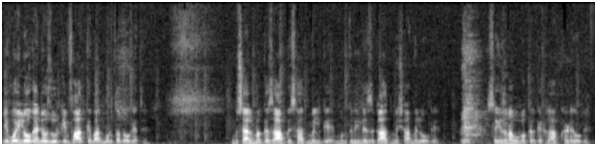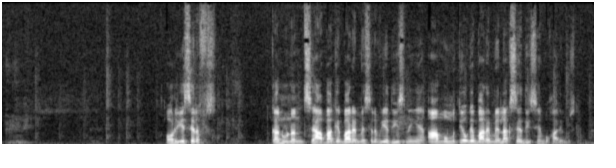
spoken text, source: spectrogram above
ये वही लोग हैं जो हजूर की वफ़ात के बाद मुर्तद हो गए थे। मुसलमा कज़ाब के साथ मिल गए, मुनकरीन ज़क़़त में शामिल हो गए सईदना अबू बकर के ख़िलाफ़ खड़े हो गए। और ये सिर्फ़ कानूनन सहाबा के बारे में सिर्फ़ ये हदीस नहीं है, आम उम्मतियों के बारे में अलग से हदीसें हैं बुखारी, मुस्लिम में।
